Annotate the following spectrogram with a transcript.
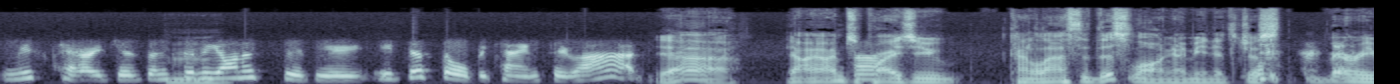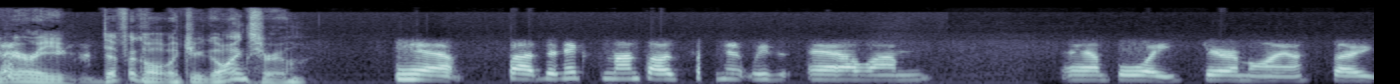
miscarriages. And to be honest with you, it just all became too hard. Yeah. Yeah. Um, I'm surprised you kind of lasted this long. I mean, it's just very, very difficult what you're going through. Yeah. But the next month, I was pregnant with our um, our boy Jeremiah. So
